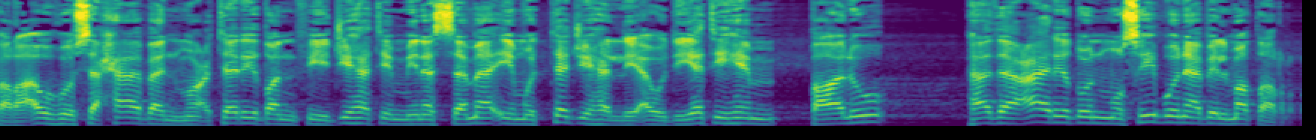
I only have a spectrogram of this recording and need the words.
فرأوه سحابا معترضا في جهة من السماء متجها لأوديتهم قالوا هذا عارض مصيبنا بالمطر.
